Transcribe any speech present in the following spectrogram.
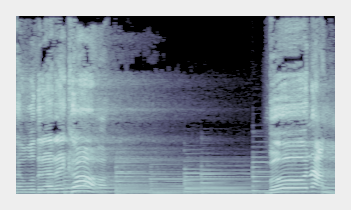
Samudra Reka Bonang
